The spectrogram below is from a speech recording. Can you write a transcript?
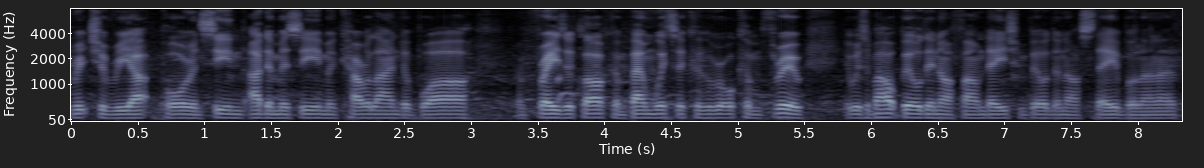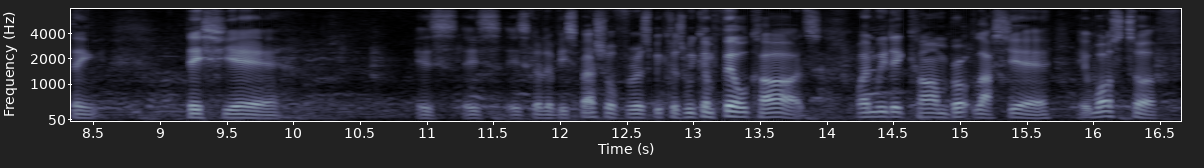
Richard Riakporhe and seeing Adam Azim and Caroline Dubois and Fraser Clarke and Ben Whitaker who all come through. It was about building our foundation, building our stable, and I think this year is, is, is going to be special for us because we can fill cards. When we did Khan Brook last year, it was tough.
